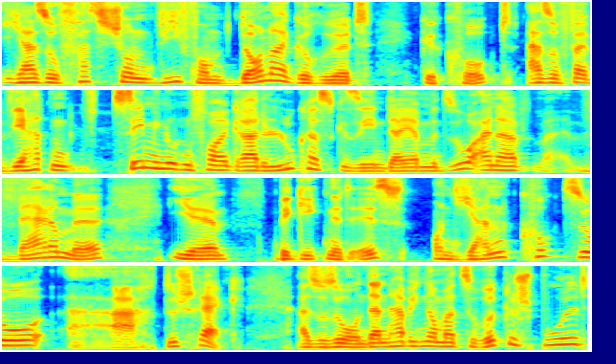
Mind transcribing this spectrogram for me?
ja so fast schon wie vom Donner gerührt geguckt. Also wir hatten zehn Minuten vorher gerade Lukas gesehen, der ja mit so einer Wärme ihr begegnet ist. Und Jan guckt so, ach du Schreck. Also so, und dann habe ich nochmal zurückgespult.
